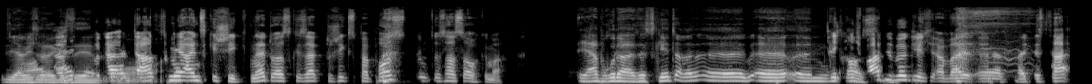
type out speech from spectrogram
Die habe ich Oh, sogar geil. gesehen. Da, da hast du mir eins geschickt, ne? Du hast gesagt, du schickst per Post und das hast du auch gemacht. Ja, Bruder, das geht, äh, äh, ähm, Ich, geht ich raus. warte wirklich, äh, weil, äh, weil das sah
